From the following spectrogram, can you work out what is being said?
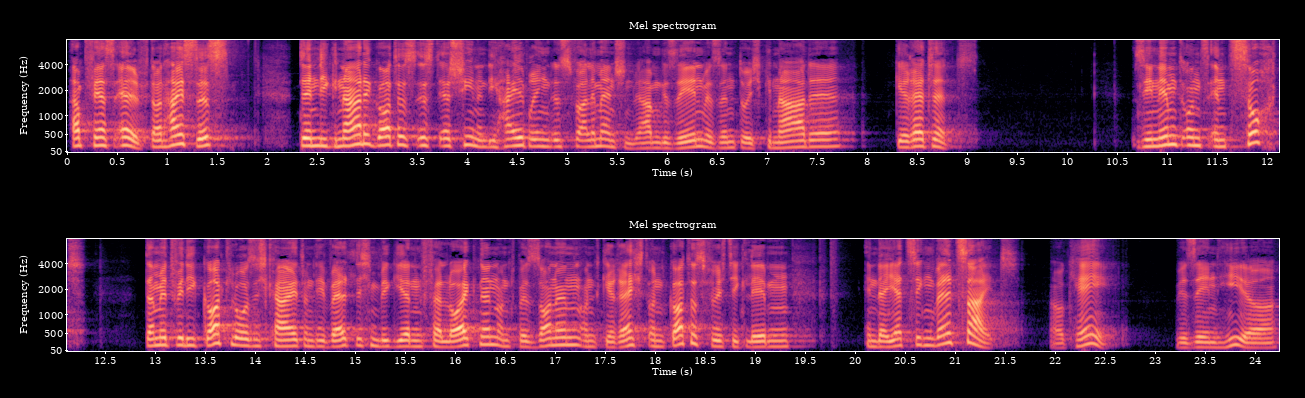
ab Vers 11. Dort heißt es, denn die Gnade Gottes ist erschienen, die heilbringend ist für alle Menschen. Wir haben gesehen, wir sind durch Gnade gerettet. Sie nimmt uns in Zucht, damit wir die Gottlosigkeit und die weltlichen Begierden verleugnen und besonnen und gerecht und gottesfürchtig leben in der jetzigen Weltzeit. Okay, wir sehen hier,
